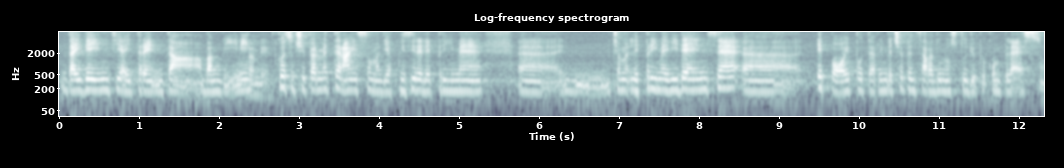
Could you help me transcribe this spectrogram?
dai 20 ai 30 bambini. bambini. Questo ci permetterà insomma di acquisire le prime, eh, diciamo, le prime evidenze eh, e poi poter invece pensare ad uno studio più complesso.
